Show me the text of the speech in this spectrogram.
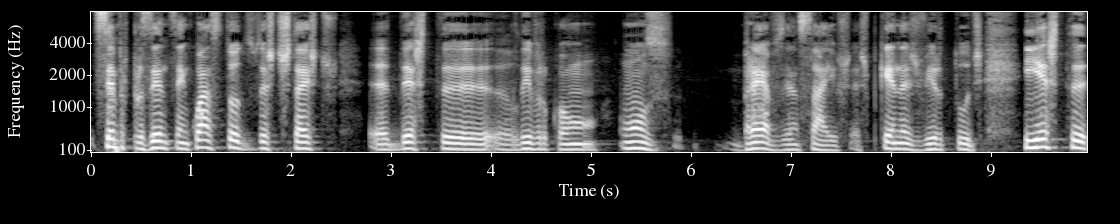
sempre presentes em quase todos estes textos eh, deste eh, livro com 11 breves ensaios, As Pequenas Virtudes. E este,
